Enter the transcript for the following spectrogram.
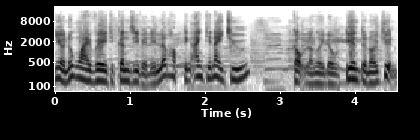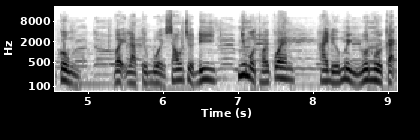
như ở nước ngoài về thì cần gì phải đến lớp học tiếng Anh thế này chứ? Cậu là người đầu tiên tớ nói chuyện cùng, vậy là từ buổi sau trở đi, như một thói quen, hai đứa mình luôn ngồi cạnh.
